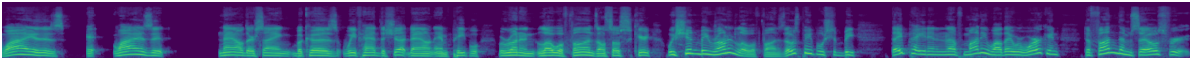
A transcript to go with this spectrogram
why is it why is it now they're saying because we've had the shutdown and people we're running low of funds on social security we shouldn't be running low of funds those people should be they paid in enough money while they were working to fund themselves for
